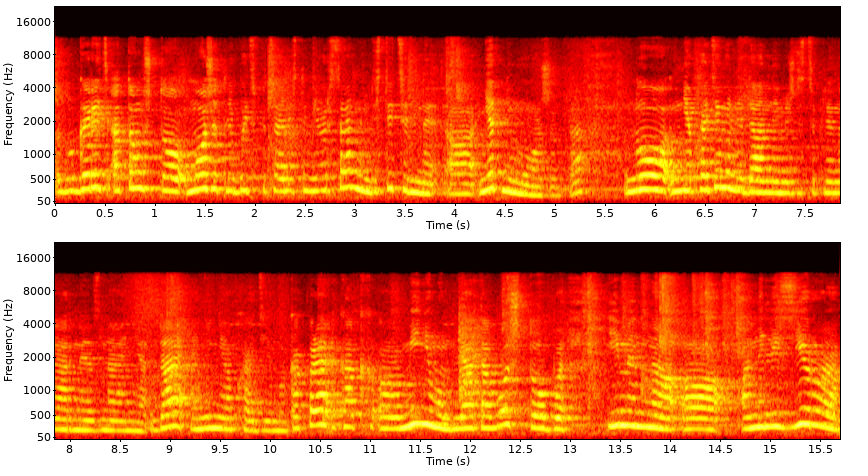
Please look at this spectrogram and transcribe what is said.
говорить о том, что может ли быть специалист универсальным, действительно а, нет, не может. Да? Но необходимы ли данные междисциплинарные знания? Да, они необходимы. Как, как а, минимум для того, чтобы именно а, анализируя,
